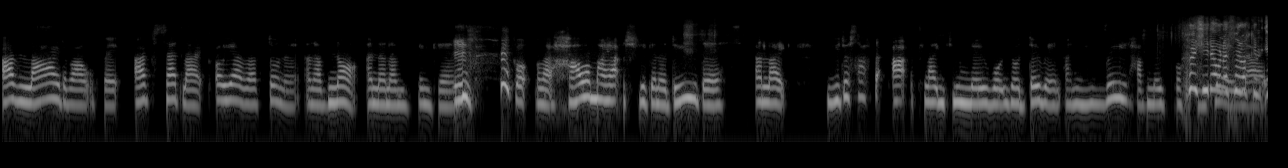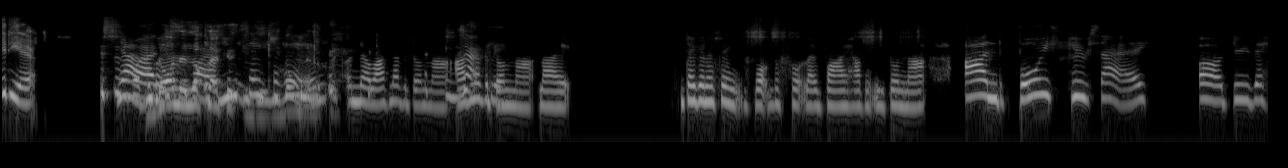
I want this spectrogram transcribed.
I've lied about it. I've said like, oh yeah, I've done it, and I've not. And then I'm thinking, but like, how am I actually gonna do this? And like, you just have to act like you know what you're doing, and you really have no. Because you don't want to feel like clue, an idiot. This is Yeah, why. You but don't wanna look like you an say idiot. to don't wanna him, like oh, no, I've never done that. I've never done that. Like, they're gonna think, what the fuck? Like, why haven't you done that? And boys who say, oh, do this,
